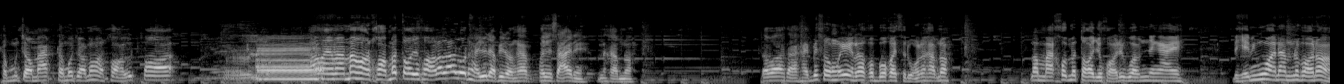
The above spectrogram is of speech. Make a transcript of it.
ทำมุจจอมักทำมุจจอมาหอดขอแล้วต่อเอาไงมามาหอดขอมาต่ออยู่ขอแล้วแล้วรถหายอยู่แล้วพี่น้องครับพอจะซ้ายนี่นะครับเนาะแต่ว่าถ้าให้ไปส่งเองเราก็บ่ค่อยสะดวกนะครับเนาะเรามาคนมาต่ออยู่ขอดีกว่ามันยังไงเดี๋ยวเห็นงัวนํนะพอเนาะ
